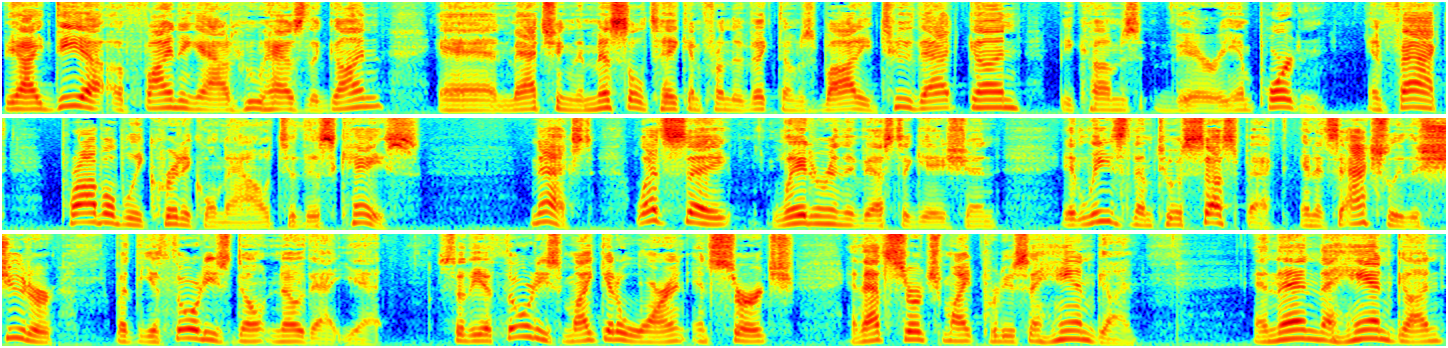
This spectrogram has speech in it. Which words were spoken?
the idea of finding out who has the gun and matching the missile taken from the victim's body to that gun becomes very important. In fact, probably critical now to this case. Next, let's say later in the investigation, it leads them to a suspect, and it's actually the shooter, but the authorities don't know that yet. So the authorities might get a warrant and search, and that search might produce a handgun. And then the handgun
